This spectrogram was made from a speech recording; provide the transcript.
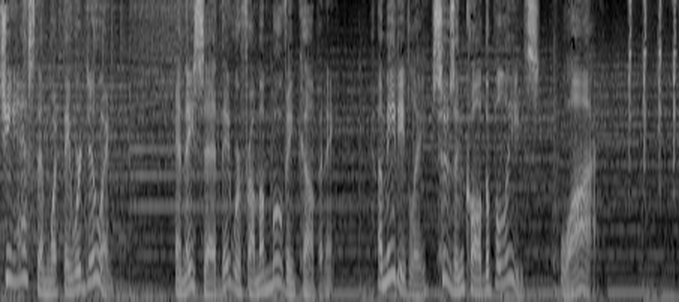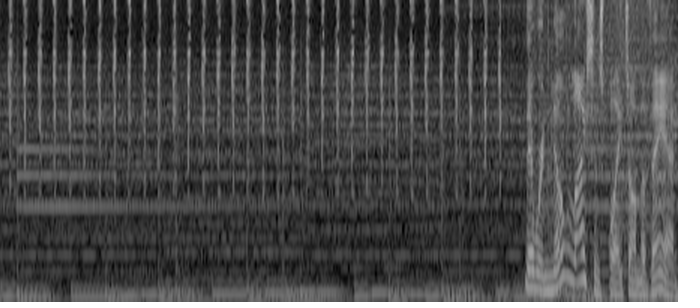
She asked them what they were doing, and they said they were from a moving company. Immediately, Susan called the police. Why? There were no license plates on the van,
